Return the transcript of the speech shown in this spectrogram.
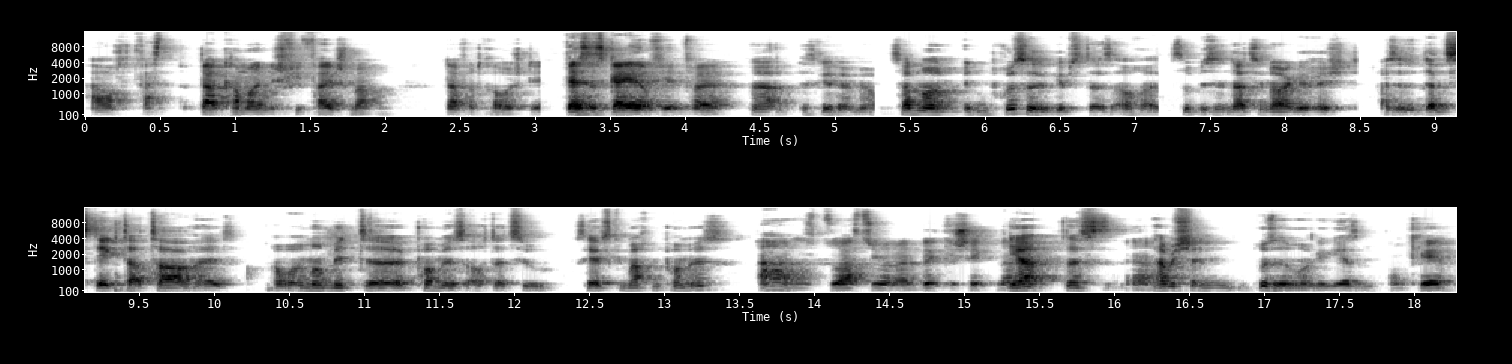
Aber fast, da kann man nicht viel falsch machen. Da vertraue ich dir. Das ist geil auf jeden Fall. Ja, das gefällt mir. auch. Das hat man in Brüssel gibt's das auch als so ein bisschen Nationalgericht. Also dann Steak Tartar halt. Aber immer mit äh, Pommes auch dazu. Selbstgemachten Pommes. Ah, das, du hast mir mal ein Bild geschickt, ne? Ja, das Ja. habe ich in Brüssel immer gegessen. Okay.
